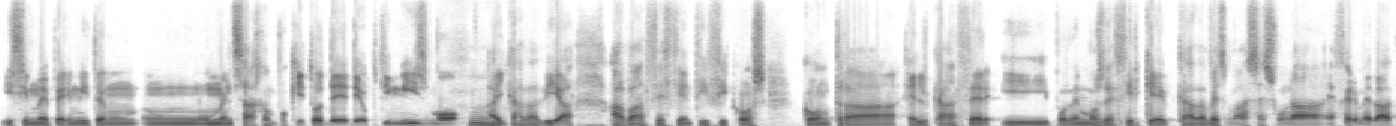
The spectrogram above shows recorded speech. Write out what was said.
y si me permiten un, mensaje un poquito de, optimismo, mm. hay cada día avances científicos contra el cáncer y podemos decir que cada vez más es una enfermedad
